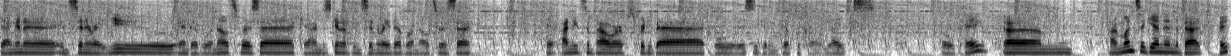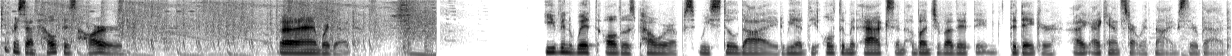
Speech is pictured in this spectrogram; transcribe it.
Yeah, I'm to incinerate you and everyone else for a sec. Yeah, I'm just to incinerate everyone else for a sec. Okay, I need some power-ups pretty bad. Oh, this is getting difficult. Yikes. Okay. Um, I'm once again in the bat. 50% health is hard. And we're dead. Even with all those power-ups, we still died. We had the ultimate axe and a bunch of other things. The dagger. I, I can't start with knives. They're bad.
